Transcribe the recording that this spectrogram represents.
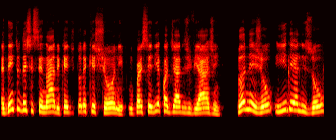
É dentro deste cenário que a editora Questione, em parceria com a Diário de Viagem, planejou e idealizou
